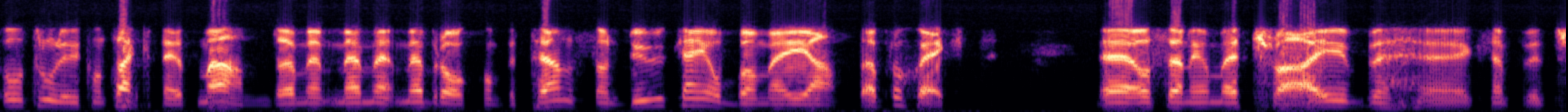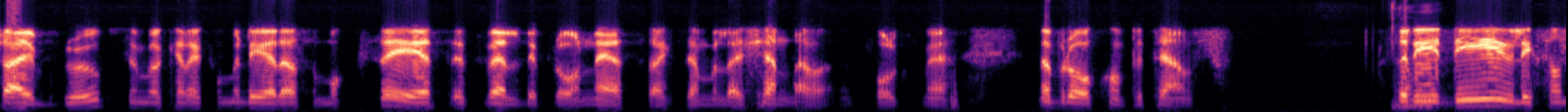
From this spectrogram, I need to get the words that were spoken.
otroligt kontaktnät med andra med, med, med bra kompetens som du kan jobba med i andra projekt. Eh, och sen är jag med Tribe, eh, exempelvis Tribe Group som jag kan rekommendera som också är ett, ett väldigt bra nätverk där man lär känna folk med, med bra kompetens. Så det, det, är ju liksom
